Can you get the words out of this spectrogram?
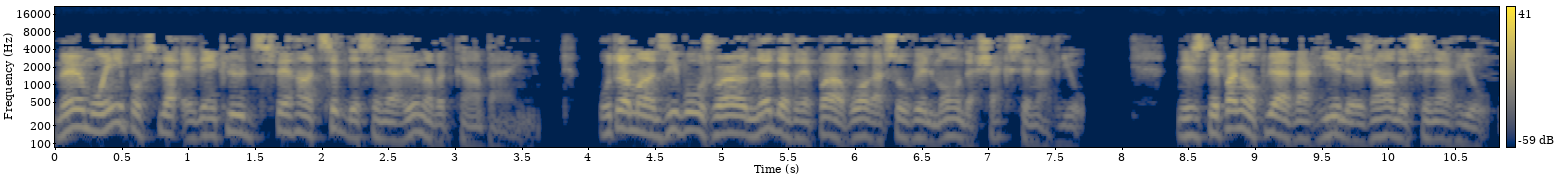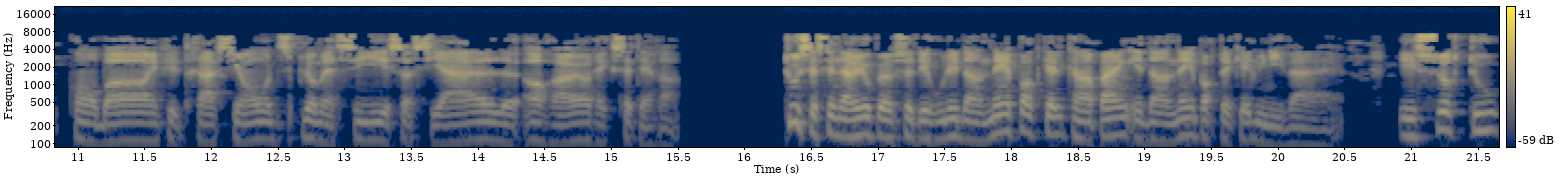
mais un moyen pour cela est d'inclure différents types de scénarios dans votre campagne. Autrement dit, vos joueurs ne devraient pas avoir à sauver le monde à chaque scénario. N'hésitez pas non plus à varier le genre de scénario, combat, infiltration, diplomatie sociale, horreur, etc. Tous ces scénarios peuvent se dérouler dans n'importe quelle campagne et dans n'importe quel univers. Et surtout,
